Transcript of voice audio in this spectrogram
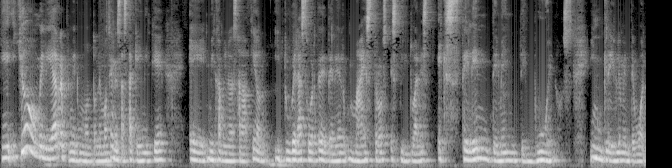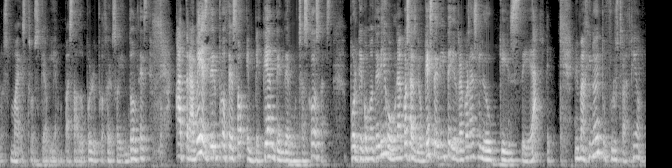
y yo me lié a reprimir un montón de emociones hasta que inicié eh, mi camino de sanación y tuve la suerte de tener maestros espirituales excelentemente buenos, increíblemente buenos maestros que habían pasado por el proceso. Y entonces, a través del proceso, empecé a entender muchas cosas. Porque como te digo, una cosa es lo que se dice y otra cosa es lo que se hace. Me imagino de tu frustración.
